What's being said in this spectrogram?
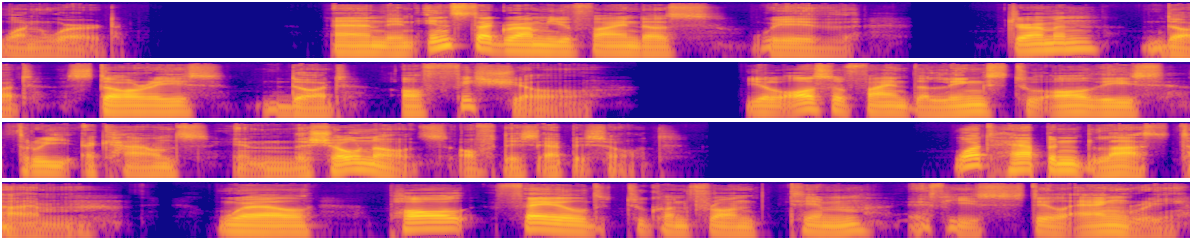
one word. And in Instagram, you find us with german.stories.official. You'll also find the links to all these three accounts in the show notes of this episode. What happened last time? Well, Paul failed to confront Tim if he's still angry,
